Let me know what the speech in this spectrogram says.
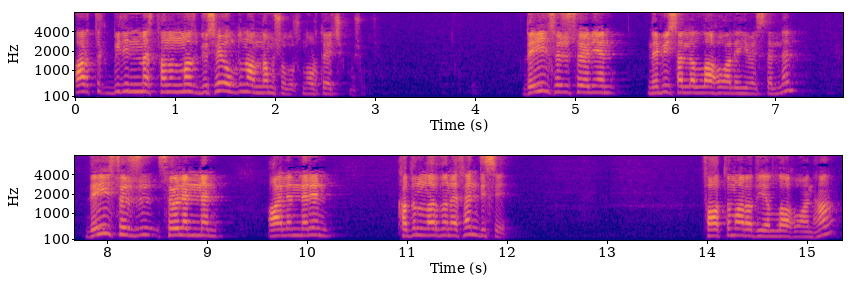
artık bilinmez tanınmaz bir şey olduğunu anlamış olursun. Ortaya çıkmış olur. Değil sözü söyleyen Nebi sallallahu aleyhi ve sellem, değil sözü söylenilen alemlerin kadınlarının efendisi Fatıma radıyallahu anha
